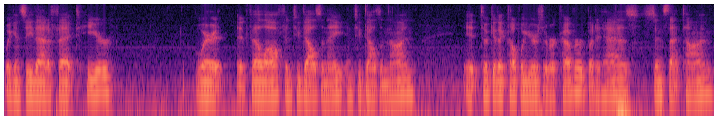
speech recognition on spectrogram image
we can see that effect here where it, it fell off in 2008 and 2009. It took it a couple years to recover, but it has since that time.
